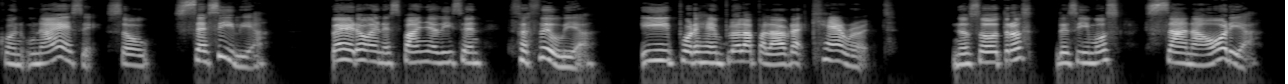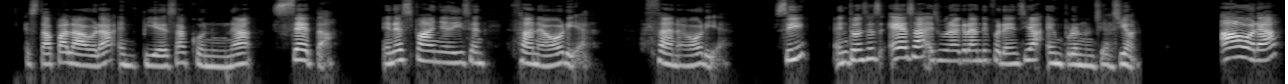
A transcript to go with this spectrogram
con una S, so Cecilia. Pero en España dicen Cecilia. Y por ejemplo la palabra carrot. Nosotros decimos zanahoria. Esta palabra empieza con una Z. En España dicen zanahoria. Zanahoria. ¿Sí? Entonces esa es una gran diferencia en pronunciación. Ahora,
